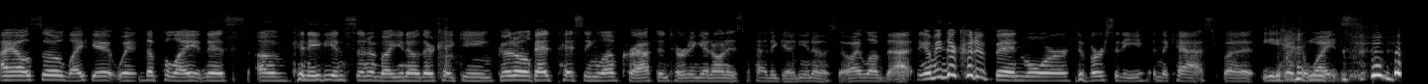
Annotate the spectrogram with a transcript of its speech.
I also like it with the politeness of Canadian cinema. You know, they're taking good old bed pissing Lovecraft and turning it on his head again, you know, so I love that. I mean, there could have been more diversity in the cast, but a bunch of whites.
